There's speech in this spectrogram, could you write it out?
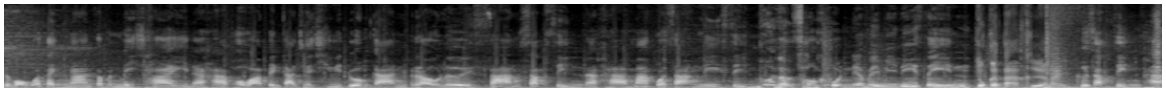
จะบอกว่าแต่งงานก็มันไม่ใช่นะคะ เพราะว่าเป็นการใช้ชีวิตร่วมกัน เราเลยสร้างทรัพย์สินนะคะ มากกว่าสร้างหนี้สินเพราะเราสองคนเนี่ยไม่มีหนี้สินตุ๊กตาคืออะไร คือทรัพย์สินค่ะ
